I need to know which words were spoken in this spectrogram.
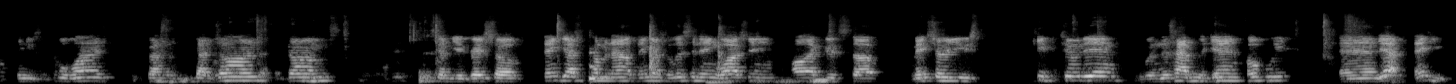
continue some cool lines. We got, some, we got John drums. It's gonna be a great show. Thank you guys for coming out. Thank you guys for listening, watching, all that good stuff. Make sure you keep tuned in when this happens again, hopefully. And yeah, thank you. Thank you.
